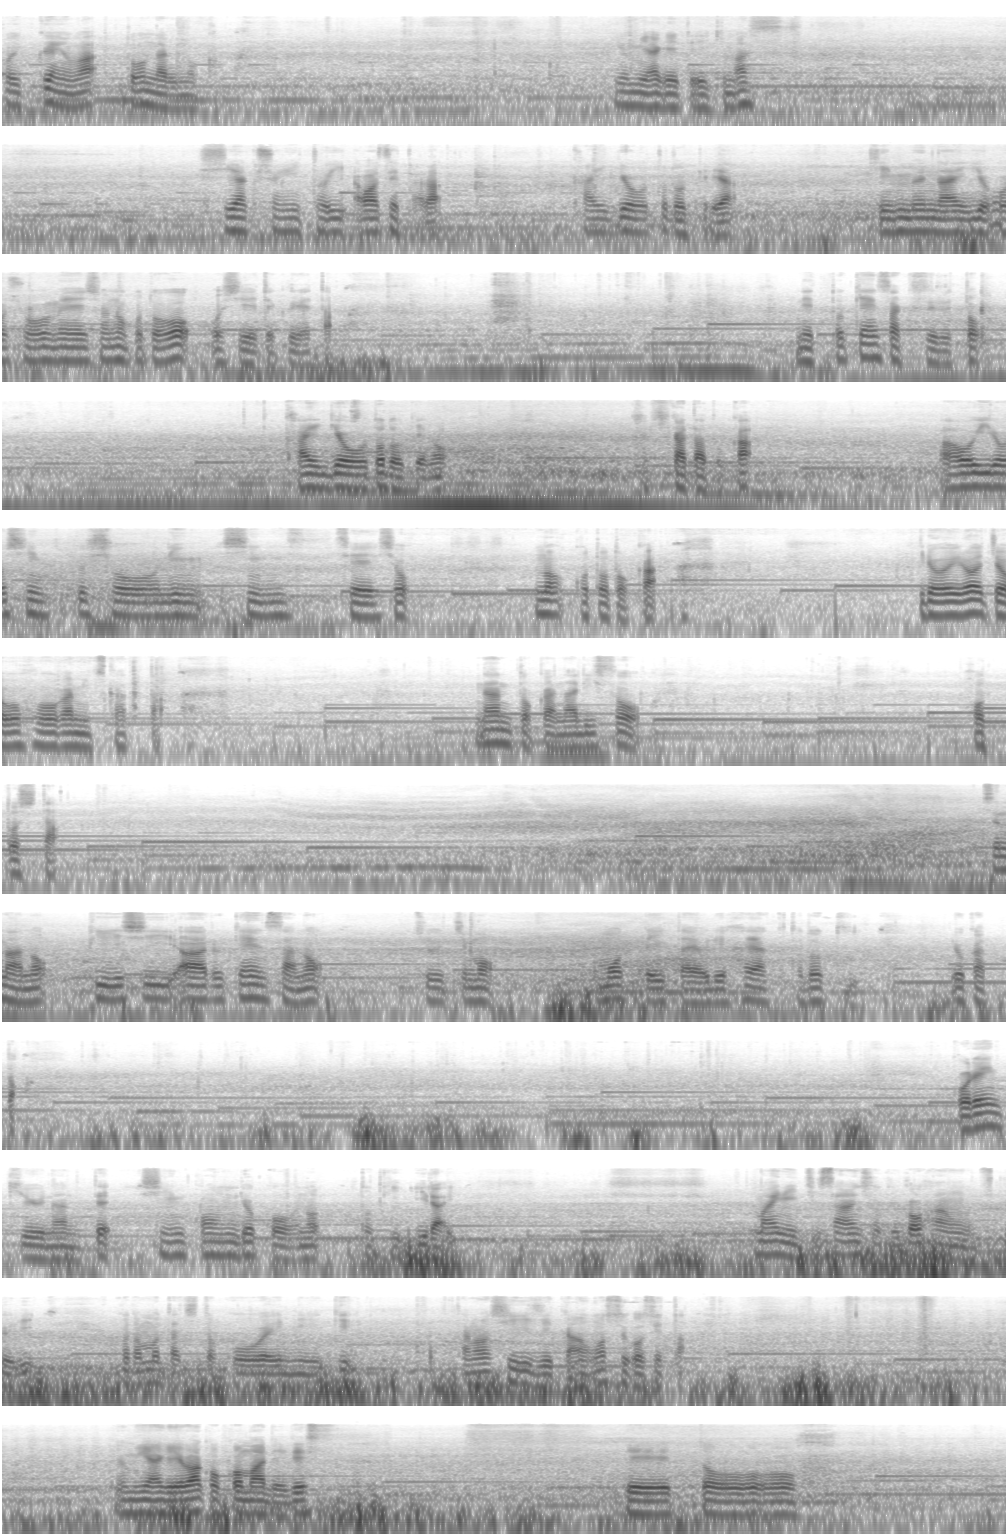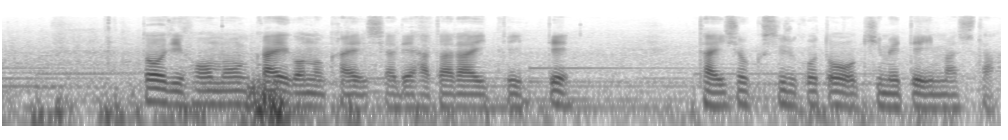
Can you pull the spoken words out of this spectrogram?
保育園はどうなるのか」読み上げていきます。市役所に問い合わせたら開業届や勤務内容証明書のことを教えてくれた。ネット検索すると開業届の書き方とか青色申告承認申請書のこととかいろいろ情報が見つかった。なんとかなりそう。ほっとした。妻の PCR 検査の通知も思っていたより早く届きよかった。5連休なんて新婚旅行の時以来毎日3食ご飯を作り子供たちと公園に行き楽しい時間を過ごせた。読み上げはここまでです。えー、っと当時訪問介護の会社で働いていて退職することを決めていました。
